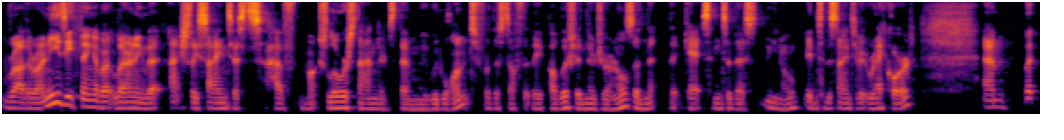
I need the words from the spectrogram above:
rather uneasy thing about learning that actually scientists have much lower standards than we would want for the stuff that they publish in their journals, and that, that gets into this, you know, into the scientific record. Um, but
